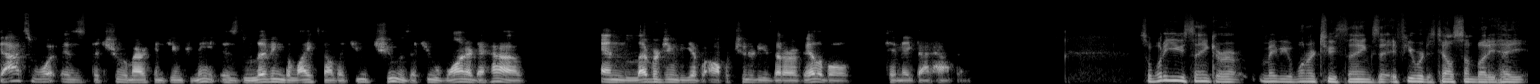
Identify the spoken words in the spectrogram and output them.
That's what is the true American dream for me is living the lifestyle that you choose, that you wanted to have and leveraging the opportunities that are available to make that happen. So, what do you think are maybe one or two things that if you were to tell somebody, hey,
